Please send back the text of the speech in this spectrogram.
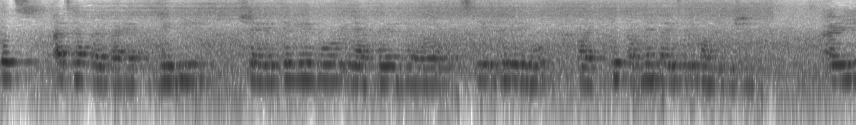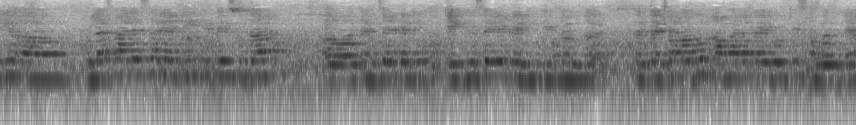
कुछ अच्छा कर पाए मे भी शहर के लिए हो या फिर स्टेट के लिए हो और कुछ अपने साइड से contribution early Ulhas Nale sir यांनी तिथे सुद्धा त्यांचं ट्रेनिंग एक दिवसाचे ट्रेनिंग घेतलं होतं. तर त्याच्यामधून आम्हाला काही गोष्टी समजल्या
